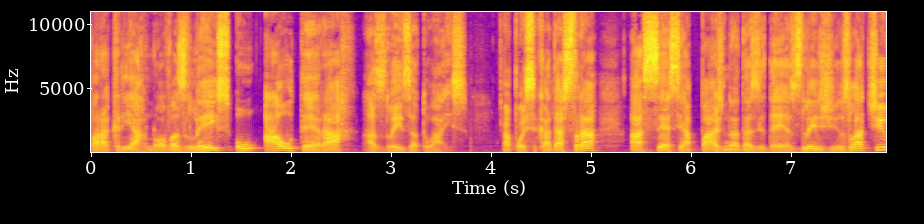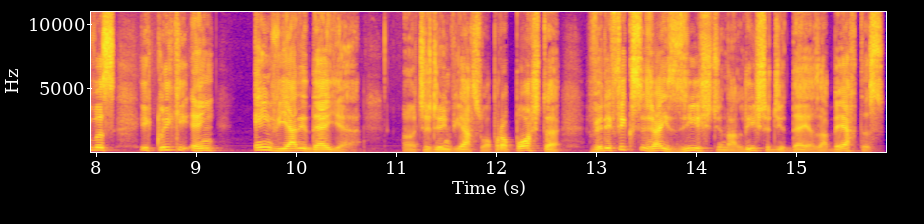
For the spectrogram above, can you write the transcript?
para criar novas leis ou alterar as leis atuais. Após se cadastrar, acesse a página das ideias legislativas e clique em Enviar ideia. Antes de enviar sua proposta, verifique se já existe na lista de ideias abertas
